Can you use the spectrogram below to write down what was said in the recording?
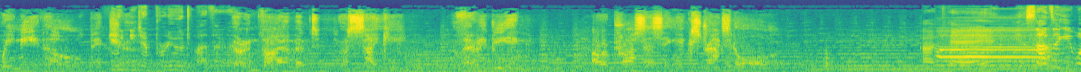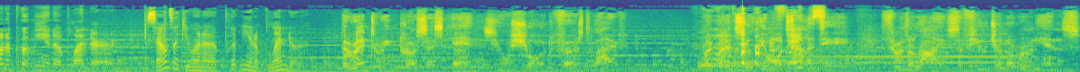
We need the whole picture. We need a brood mother. Your environment, your psyche, your very being. Our processing extracts it all. Okay. Ah. it sounds like you want to put me in a blender. Sounds like you want to put me in a blender. The rendering process ends your short first life. But grants you immortality through the lives of future Marunians.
